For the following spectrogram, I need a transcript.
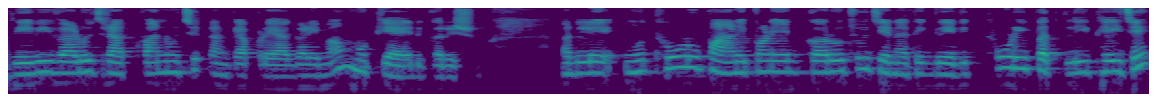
ગ્રેવીવાળું જ રાખવાનું છે, કારણ કે આપણે આગળ એમાં મુઠિયા એડ કરીશું. એટલે હું થોડું પાણી પણ એડ કરું છું, જેનાથી ગ્રેવી થોડી પતલી થઈ જાય.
